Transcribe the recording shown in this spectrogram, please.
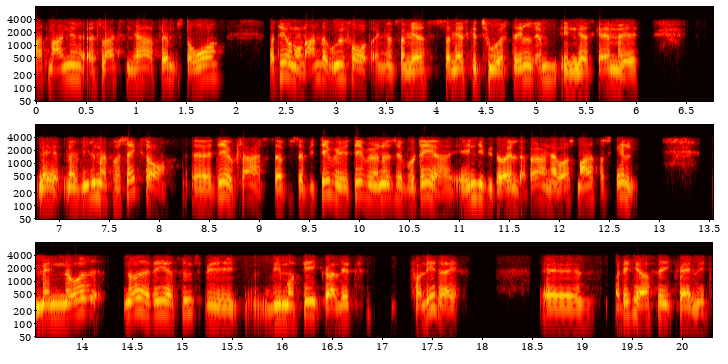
ret mange af slagsen. Jeg har fem store, og det er jo nogle andre udfordringer, som jeg, som jeg skal turde stille dem, end jeg skal med, med, med Vilma på 6 år. Øh, det er jo klart. Så, så vi, det, det er vi jo nødt til at vurdere individuelt, og børn er jo også meget forskellige. Men noget, noget af det, jeg synes, vi, vi måske gør lidt for lidt af, øh, og det kan jeg også se kvæg mit,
